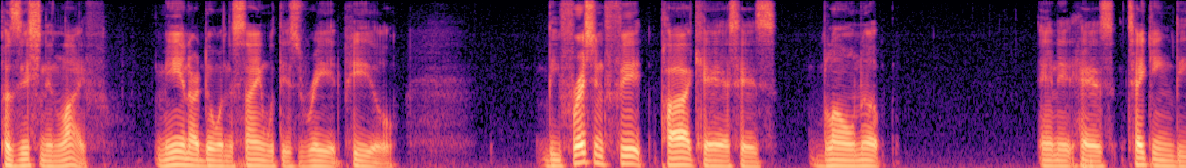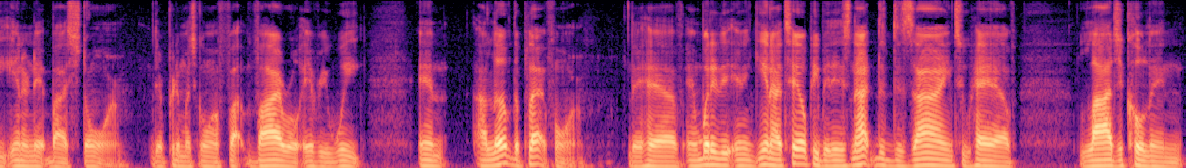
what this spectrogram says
position in life. Men are doing the same with this red pill. The Fresh and Fit podcast has blown up and it has taken the internet by storm. They're pretty much going viral every week. And I love the platform they have. And what it and again, I tell people it is not the design to have logical and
